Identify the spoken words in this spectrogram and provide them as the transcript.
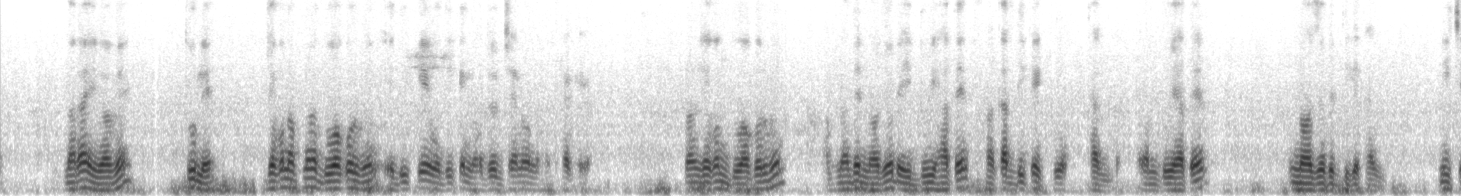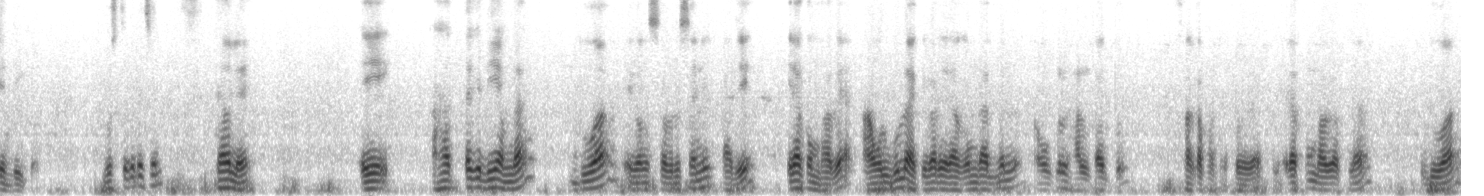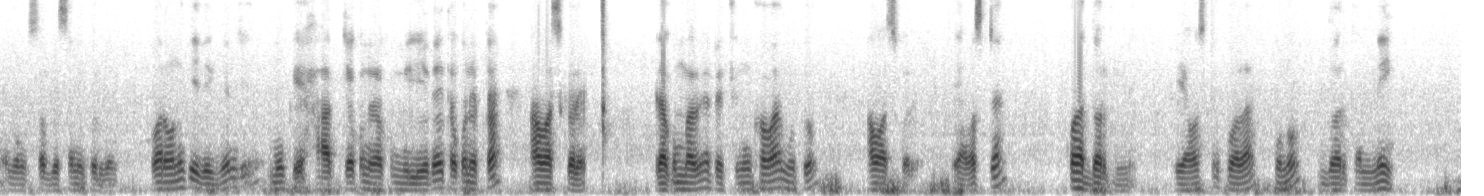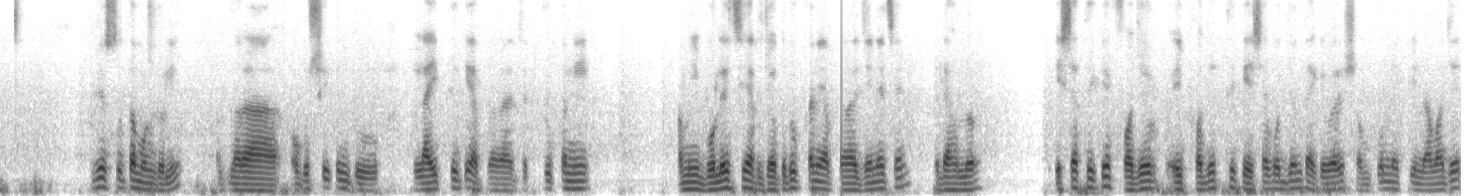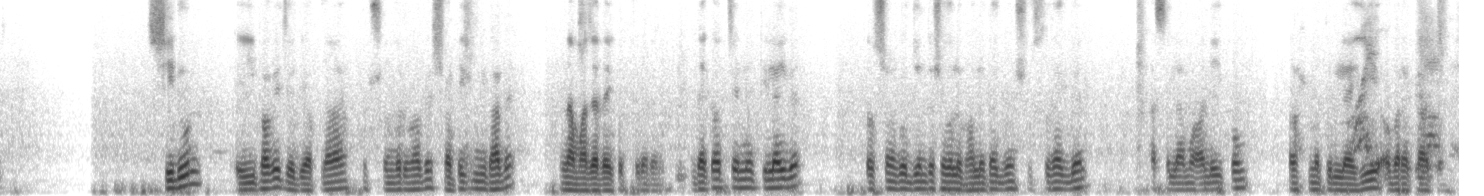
আপনারা এভাবে তুলে যখন আপনারা দোয়া করবেন, এদিকে ওদিকে নজর যেন না থাকে। আপনারা যখন দোয়া করবেন আপনাদের নজর এই দুই হাতের ফাঁকার দিকে একটু থাকবে, এবং দুই হাতের নজরের দিকে থাকবে, নিচের দিকে। বুঝতে পেরেছেন? তাহলে এই হাতটাকে দিয়ে আমরা দোয়া এবং সবরসানির কাজে এরকমভাবে আঙুলগুলো একেবারে এরকম রাখবেন না, আঙুলগুলো হালকা একটু ফাঁকা ফাঁকা করে রাখবেন। এরকমভাবে আপনারা দোয়া এবং সবরসানি করবেন। আবার অনেকেই দেখবেন যে মুখে হাত যখন এরকম মিলিয়ে দেয়, তখন একটা আওয়াজ করে। এরকমভাবে একটা চুমু খাওয়ার মতো আওয়াজ করে। এই আওয়াজটা করার দরকার নেই। এই আওয়াজটা করার কোনো দরকার নেই। প্রিয় শ্রোতা মণ্ডলী, আপনারা অবশ্যই কিন্তু লাইভ থেকে আপনারা যতটুকুখানি আমি বলেছি আর যতটুকুখানি আপনারা জেনেছেন, এটা হলো এশা থেকে ফজর, এই ফজর থেকে এশা পর্যন্ত একেবারে সম্পূর্ণ একটি নামাজের শিডিউল। এইভাবে যদি আপনারা খুব সুন্দরভাবে, সঠিকভাবে নামাজ আদায় করতে পারেন। দেখা হচ্ছে একটি লাইভে। তৎসময় পর্যন্ত সকলে ভালো থাকবেন সুস্থ থাকবেন। আসসালামু আলাইকুম রহমতুল্লাহি ওবরাকাতুহ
